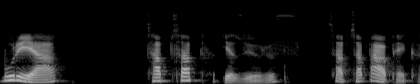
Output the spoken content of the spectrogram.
Buraya tap tap yazıyoruz. Tap tap APK.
